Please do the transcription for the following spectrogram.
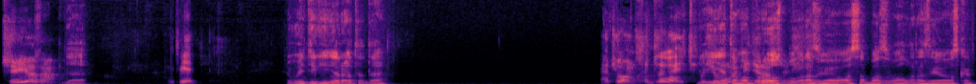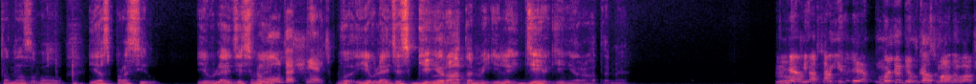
Серьезно? Да. Где? Вы дегенераты, да? А что вы нас обзываете? И Почему это вопрос был. Разве я вас обозвал? Разве я вас как-то назвал? Я спросил. Являетесь вы вы, вы являетесь генератами или дегенератами? Не, Вы- на самом деле мы любим Газманова.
